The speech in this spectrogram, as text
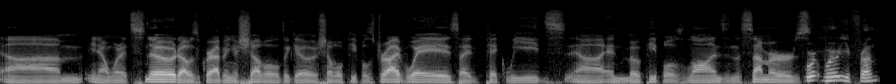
Um, you know, when it snowed, I was grabbing a shovel to go shovel people's driveways. I'd pick weeds uh, and mow people's lawns in the summers. Where, where are you from?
